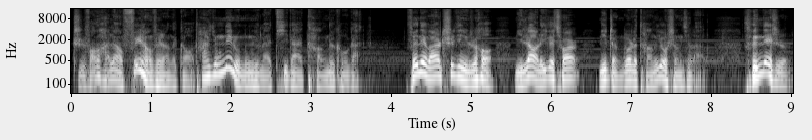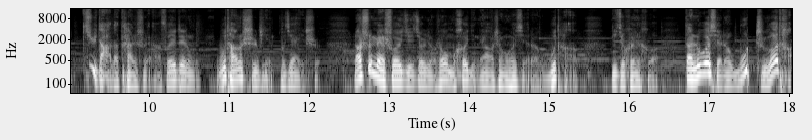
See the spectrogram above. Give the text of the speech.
脂肪含量非常非常的高，它是用那种东西来替代糖的口感。所以那玩意儿吃进去之后，你绕了一个圈儿，你整个的糖又升起来了，所以那是巨大的碳水啊！所以这种无糖食品不建议吃。然后顺便说一句，就是有时候我们喝饮料上面会写着无糖，你就可以喝；但如果写着无蔗糖，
